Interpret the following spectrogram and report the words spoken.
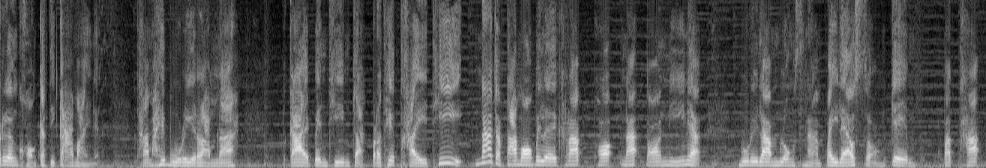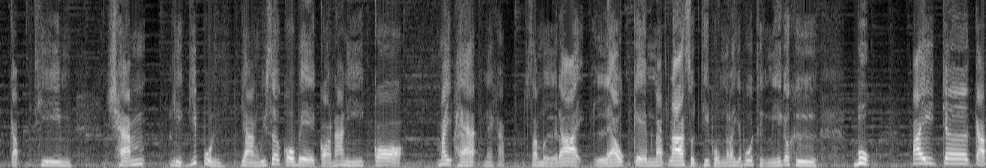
เรื่องของกติกาใหม่เนี่ยทำให้บุรีรัมย์นะ กลายเป็นทีมจากประเทศไทยที่น่าจับตามองไปเลยครับ เพราะณตอนนี้เนี่ยบุรีรัมย์ลงสนามไปแล้ว 2 เกมปะทะกับทีมแชมป์ลีกญี่ปุ่น อย่างวิเซอร์โกเบก่อนหน้านี้ก็ไม่แพ้นะครับเสมอได้ แล้วเกมนัดล่าสุดที่ผมกำลังจะพูดถึงนี้ก็คือ บุกไปเจอกับ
